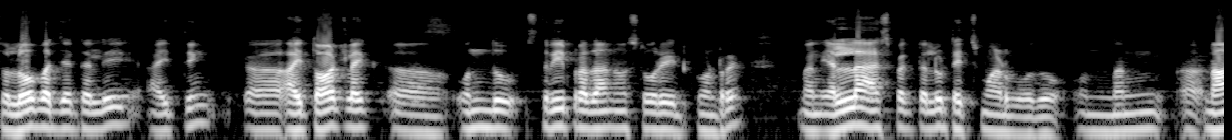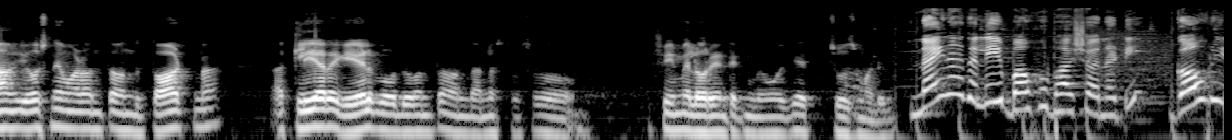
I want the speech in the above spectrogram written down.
ಸೊ ಲೋ ಬಜೆಟಲ್ಲಿ I think I thought like ಒಂದು ಸ್ತ್ರೀ ಪ್ರಧಾನ ಸ್ಟೋರಿ ಇಟ್ಕೊಂಡ್ರೆ ನಾನು ಎಲ್ಲ ಆಸ್ಪೆಕ್ಟಲ್ಲೂ ಟಚ್ ಮಾಡ್ಬೋದು. ಒಂದು ನನ್ನ ನಾವು ಯೋಚನೆ ಮಾಡೋವಂಥ ಒಂದು ಥಾಟ್ನ ಕ್ಲಿಯರಾಗಿ ಹೇಳ್ಬೋದು ಅಂತ ಒಂದು ಅನ್ನಿಸ್ತು. ಸೊ ಫೀಮೇಲ್ ಓರಿಯೆಂಟೆಡ್ ಮೂವಿಗೆ ಚೂಸ್ ಮಾಡಿದ್ದು. ನೈನಾದಲ್ಲಿ ಬಹುಭಾಷಾ ನಟಿ ಗೌರಿ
